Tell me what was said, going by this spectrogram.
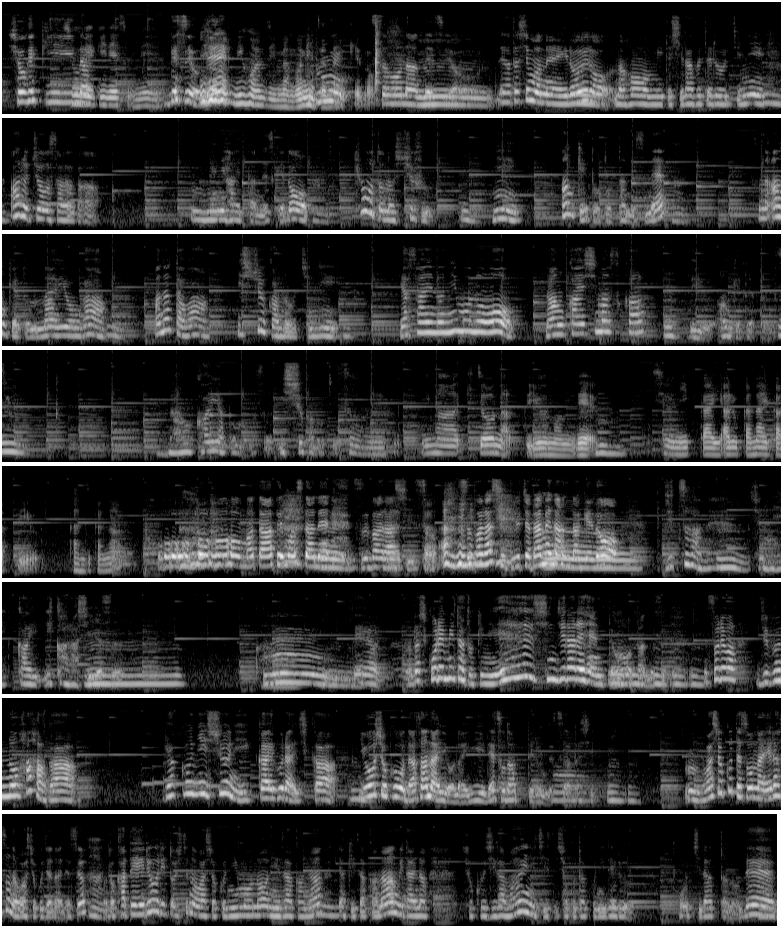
衝撃衝な撃ですね。ですよね。日本人なのにじゃないけど、そうなんですよ。うん。で私もねいろいろな本を見て調べてるうちに、うん。ある調査がうん目に入ったんですけど京都の主婦うん。にアンケートを取ったんですねそのアンケートの内容が「あなたは1週間のうちに野菜の煮物を何回しますか?」うん。っていうアンケートやったんですよ、うん。何回やと思います？1週間のうちに、そうです今貴重なっていうので週に1回あるかないかっていう感じかな。おーまた当てましたね、うん。素晴らしい。そ素晴らしいって言っちゃダメなんだけど、うん実はね、うん。週に1回以下らしいです、ううん。んそっかん。で私これ見た時にえー、信じられへんって思ったんです、それは自分の母が逆に週に1回ぐらいしかうん。洋食を出さないような家で育ってるんですよ私、うんうん。うん、和食ってそんな偉そうな和食じゃないですよ、はい。あと家庭料理としての和食煮物煮魚、うん。焼き魚みたいな食事が毎日食卓に出るお家だったので、はい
